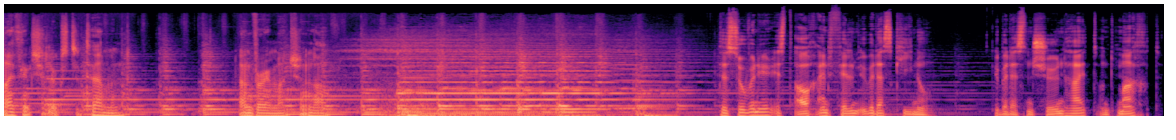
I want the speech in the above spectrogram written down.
I think she looks determined. And very much in love. The Souvenir ist auch ein Film über das Kino, über dessen Schönheit und Macht,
